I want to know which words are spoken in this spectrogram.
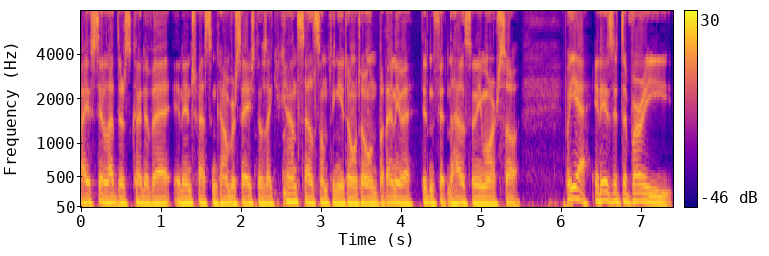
I still had this kind of a, an interesting conversation. I was like, you can't sell something you don't own, but anyway, it didn't fit in the house anymore. So, but yeah, it is. It's a very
